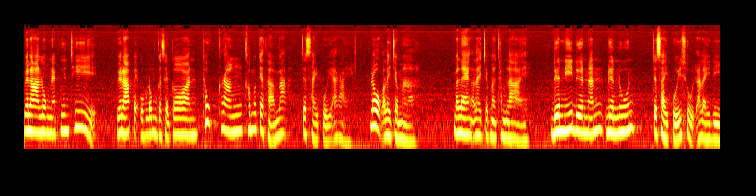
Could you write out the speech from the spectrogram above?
เวลาลงในพื้นที่ เวลาไปอบรมเกษตรกร ทุกครั้งเขามักจะถามว่าจะใส่ปุ๋ยอะไรโรคอะไรจะมาแมลงอะไรจะมาทำลาย เดือนนี้เดือนนั้นเดือนนู้นจะใส่ปุ๋ยสูตรอะไรดี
